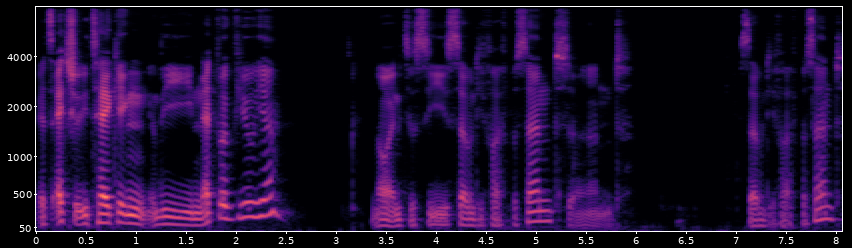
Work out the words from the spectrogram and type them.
it's actually taking the network view here. Now I need to see 75% and 75%.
